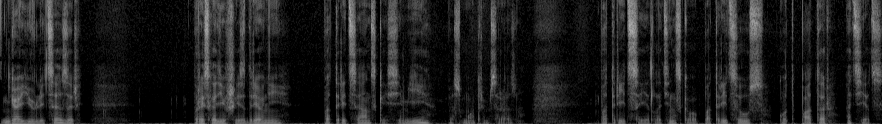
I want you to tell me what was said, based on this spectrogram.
Гай Юлий Цезарь, происходивший из древней патрицианской семьи, посмотрим сразу. Патриций от латинского патрициус, от патер – отец.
